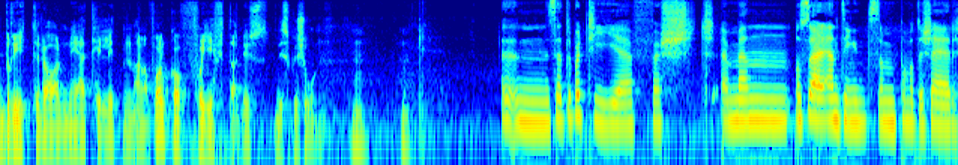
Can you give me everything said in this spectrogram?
bryter da ned tilliten mellom folk og forgifter dis diskusjonen. Um, setter partiet først, men også er det en ting som på en måte skjer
